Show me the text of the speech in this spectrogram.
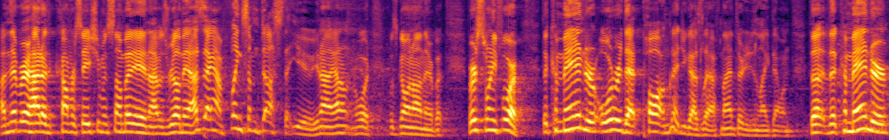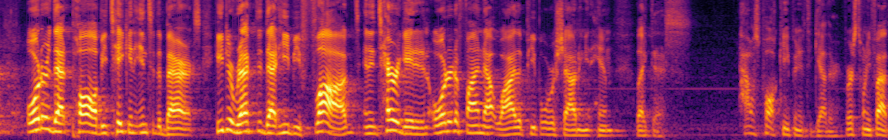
I've never had a conversation with somebody and I was really mad. I was like, I'm fling some dust at you. You know, I don't know what was going on there. But verse 24, the commander ordered that Paul, I'm glad you guys laughed. 930 didn't like that one. The, the commander ordered that Paul be taken into the barracks. He directed that he be flogged and interrogated in order to find out why the people were shouting at him like this. How is Paul keeping it together? Verse 25.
